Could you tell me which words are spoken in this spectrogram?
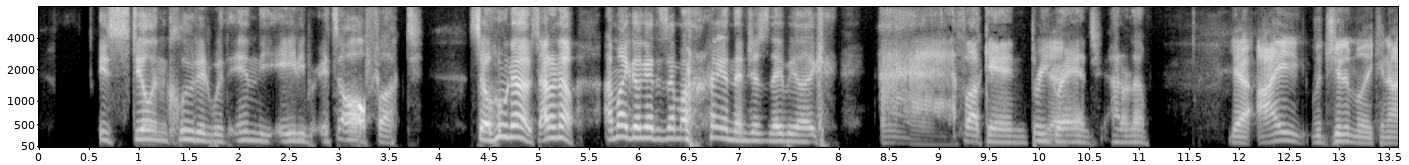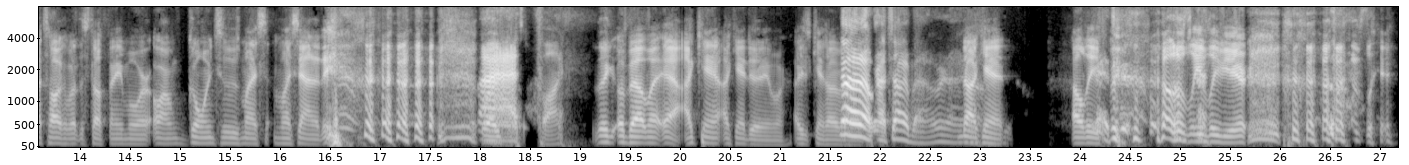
is still included within the 80. It's all fucked. So who knows? I don't know. I might go get this MRI and then just they'd be like, ah, fucking three yeah. grand. I don't know. Yeah, I legitimately cannot talk about this stuff anymore, or I'm going to lose my my sanity. like, That's fine. like about my yeah. I can't. I can't do it anymore. I just can't talk about no, it. no, we're not talking about it. We're not, No, I can't. I'll leave. I'll just leave. Leave you here. Leave.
